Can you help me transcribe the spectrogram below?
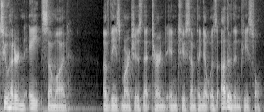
208 some odd of these marches that turned into something that was other than peaceful.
